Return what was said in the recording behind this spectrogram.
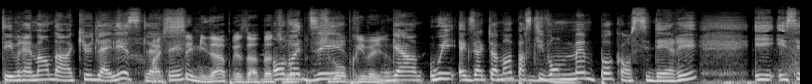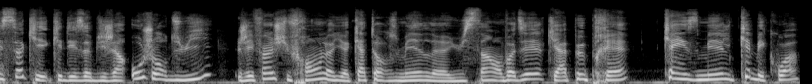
tu es vraiment dans le queue de la liste là, Ouais, tu si c'est mineur présentement, on tu, va vas, te tu dire, vas au privé. Là. regarde, oui, exactement, parce qu'ils vont même pas considérer. Et, et c'est ça qui est, qui est désobligeant. Aujourd'hui, j'ai fait un chiffron, là, il y a 14 800. On va dire qu'il y a à peu près 15 000 Québécois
